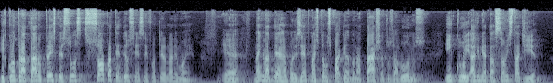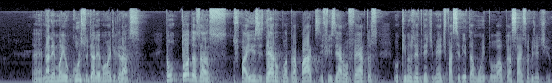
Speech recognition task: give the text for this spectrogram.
E contrataram três pessoas só para atender o Ciência Sem Fronteira na Alemanha. É, na Inglaterra, por exemplo, nós estamos pagando na taxa dos alunos, inclui alimentação e estadia. É, na Alemanha, o curso de alemão é de graça. Então, todos os países deram contrapartes e fizeram ofertas, o que nos, evidentemente, facilita muito alcançar esse objetivo.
